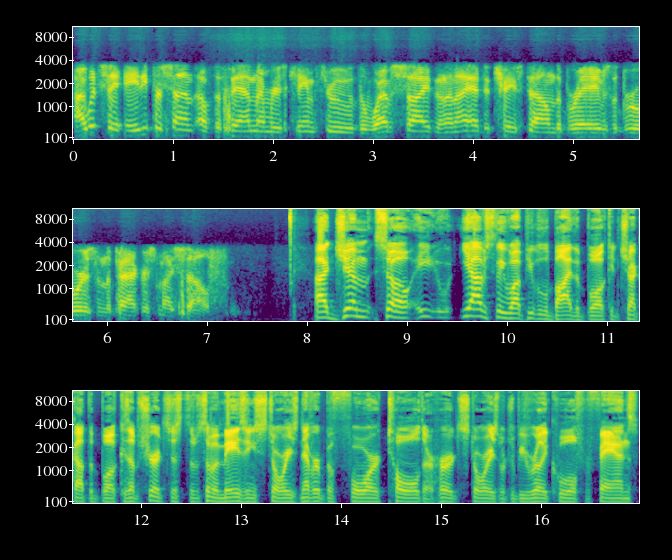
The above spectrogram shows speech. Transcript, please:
I would say 80% of the fan memories came through the website, and then I had to chase down the Braves, the Brewers, and the Packers myself. Uh, Jim, so you obviously want people to buy the book and check out the book because I'm sure it's just some amazing stories, never before told or heard stories, which would be really cool for fans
